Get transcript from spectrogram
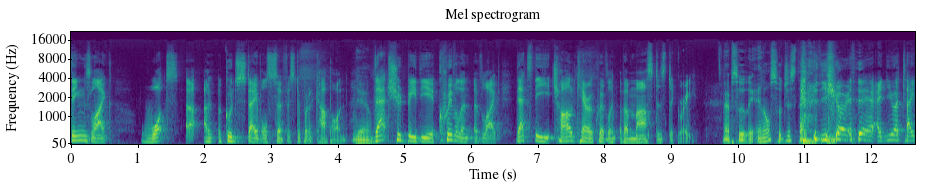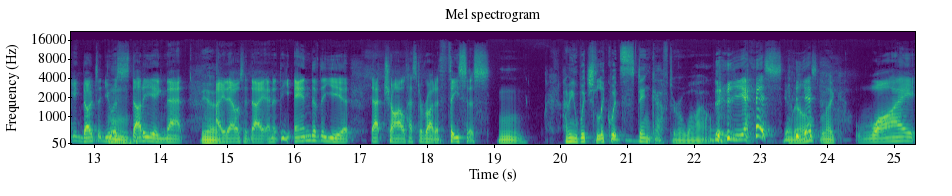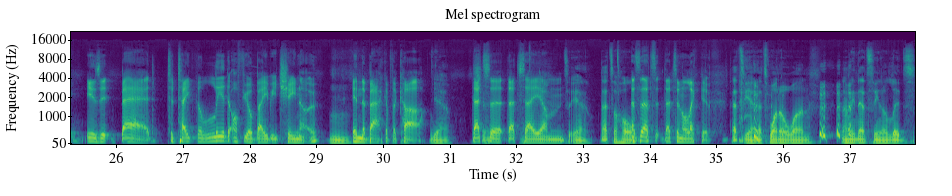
Things like what's a, a good stable surface to put a cup on. Yeah. That should be the equivalent of like that's the childcare equivalent of a master's degree. absolutely, and also just that you go there and you are taking notes and you are mm. studying that. Yeah. eight hours a day. And at the end of the year, that child has to write a thesis. Mm. I mean, which liquids stink after a while? yes. You know, Yes. like Why is it bad to take the lid off your baby chino in the back of the car? yeah, That's sure. a that's a um So, yeah, that's a whole. that's that's that's an elective. That's yeah, that's 101. I mean, that's you know lids.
